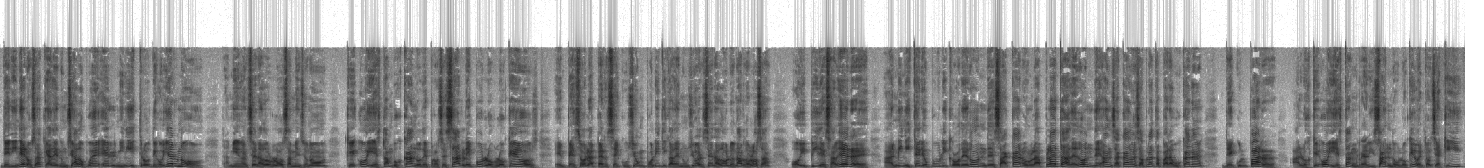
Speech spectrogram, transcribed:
de dinero, o sea, que ha denunciado pues el ministro de gobierno. También el senador Loza mencionó que hoy están buscando de procesarle por los bloqueos. Empezó la persecución política, denunció el senador Leonardo Loza. Hoy pide saber al Ministerio Público de dónde sacaron la plata, de dónde han sacado esa plata para buscar de culpar a los que hoy están realizando bloqueo. Entonces aquí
